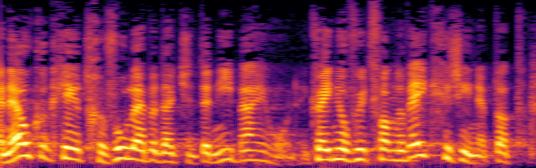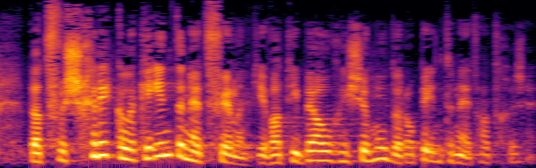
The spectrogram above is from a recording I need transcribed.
En elke keer het gevoel hebben dat je er niet bij hoort. Ik weet niet of u het van de week gezien hebt, dat, dat verschrikkelijke internetfilmpje wat die Belgische moeder op internet had gezet.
